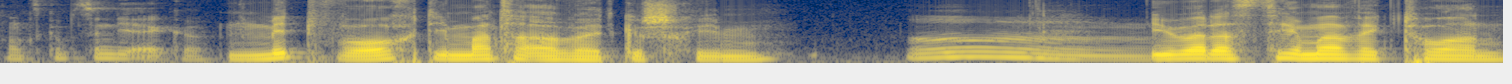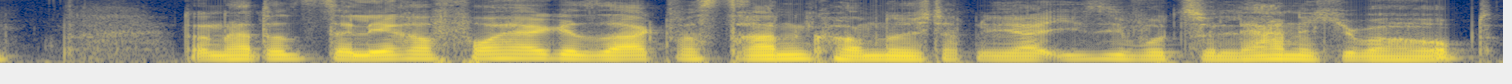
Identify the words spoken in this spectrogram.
Sonst gibt's in die Ecke. Mittwoch die Mathearbeit geschrieben. Mm. Über das Thema Vektoren. Dann hat uns der Lehrer vorher gesagt, was drankommt. Und ich dachte mir, ja, easy, wozu lerne ich überhaupt?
